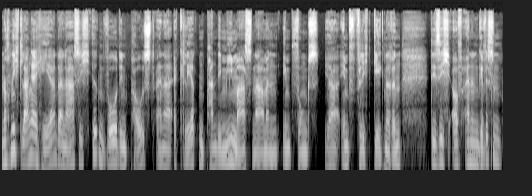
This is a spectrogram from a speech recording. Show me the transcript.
Noch nicht lange her, da las ich irgendwo den Post einer erklärten Pandemiemaßnahmen Impfungs, ja Impfpflichtgegnerin, die sich auf einen gewissen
